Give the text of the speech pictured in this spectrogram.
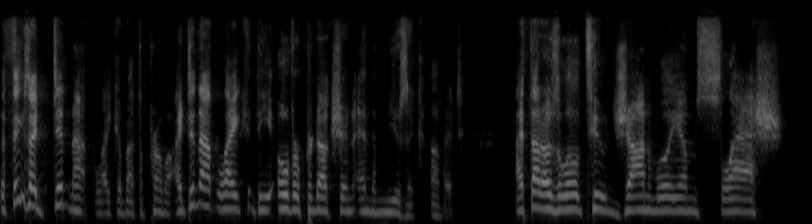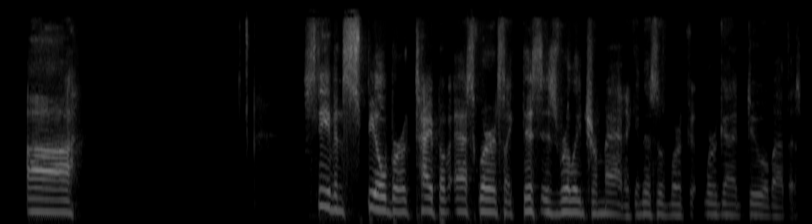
the things I did not like about the promo, I did not like the overproduction and the music of it. I thought it was a little too John Williams slash uh Steven Spielberg type of esque where it's like this is really dramatic and this is what we're gonna do about this.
